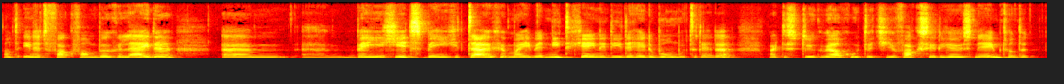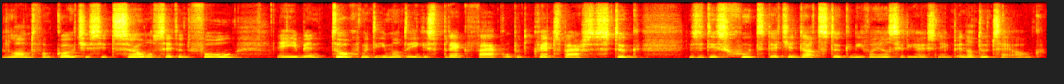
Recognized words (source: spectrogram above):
Want in het vak van begeleiden Um, um, ben je gids, ben je getuige, maar je bent niet degene die de hele boel moet redden. Maar het is natuurlijk wel goed dat je je vak serieus neemt, want het land van coaches zit zo ontzettend vol. En je bent toch met iemand in gesprek, vaak op het kwetsbaarste stuk. Dus het is goed dat je dat stuk in ieder geval heel serieus neemt. En dat doet zij ook.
